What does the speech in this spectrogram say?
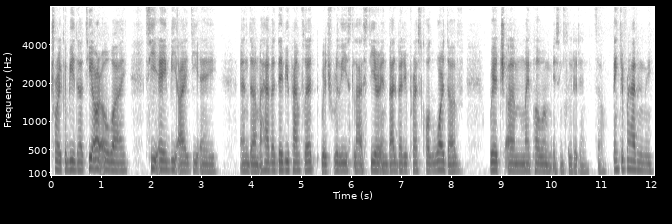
Troy Cabida, T R O Y C A B I D A. And um, I have a debut pamphlet which released last year in Bad Betty Press called War Dove, which um, my poem is included in. So thank you for having me.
